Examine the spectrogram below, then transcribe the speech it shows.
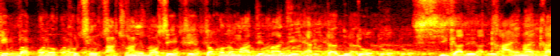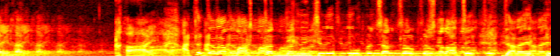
কিংবা কোনো খুশির আসনে বসে, তখন মাঝে মাঝে একটা দুটো সিগারেট খায় না খায় না। খায়। আচ্ছা যারা মাস্টার ডিগ্রি ছেড়ে প্রফেসর প্রফেসর আছে যারা একটু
